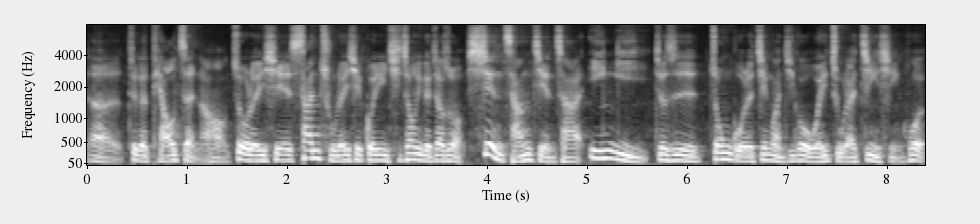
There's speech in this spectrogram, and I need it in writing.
呃这个调整了哈，做了一些删除了一些规定，其中一个叫做现场检查应以就是中国的监管机构为主来进行，或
